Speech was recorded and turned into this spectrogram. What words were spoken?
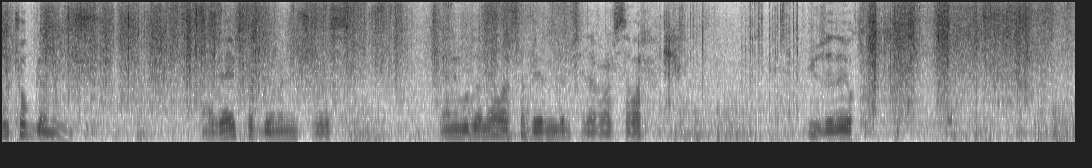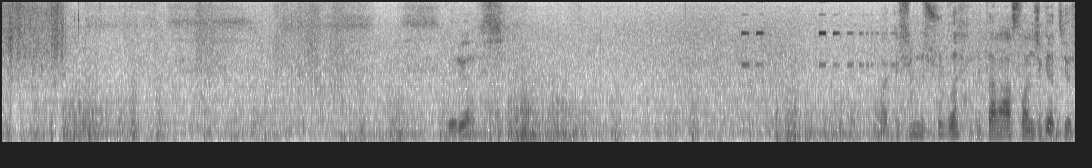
bu çok gömülmüş. Acayip çok gömülmüş burası. Yani burada ne varsa derinde bir şeyler varsa var. Yüzeyde yok. Görüyor musun? Bakın şimdi şurada bir tane aslancık yatıyor.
